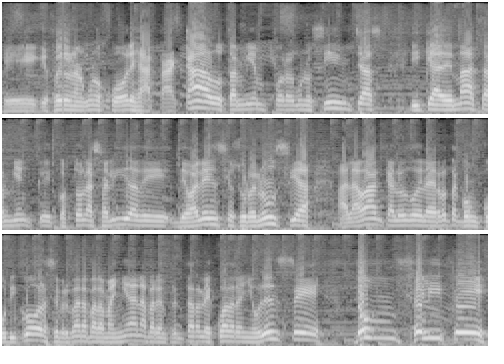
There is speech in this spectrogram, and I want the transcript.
eh, que fueron algunos jugadores atacados también por algunos hinchas y que además también eh, costó la salida de, Valencia, su renuncia a la banca luego de la derrota con Curicó. se prepara para mañana para enfrentar a la escuadra ñublense. Don Felipe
